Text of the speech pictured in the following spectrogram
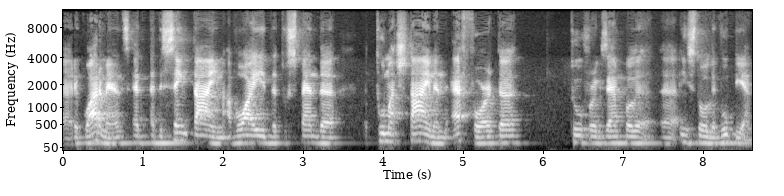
uh, requirements, and at the same time avoid to spend too much time and effort to, for example, install the VPN.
